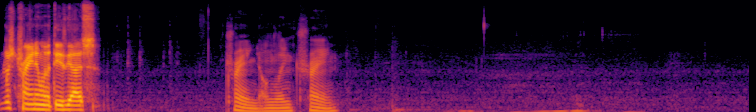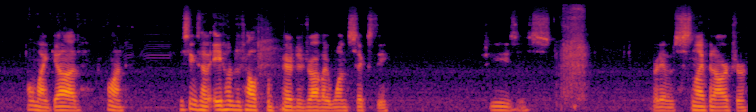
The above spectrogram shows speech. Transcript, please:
I'm just training with these guys. Train, youngling, train. Oh my god. Come on. These things have 800 health compared to drive like 160. Jesus. Ready to have a sniping archer.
